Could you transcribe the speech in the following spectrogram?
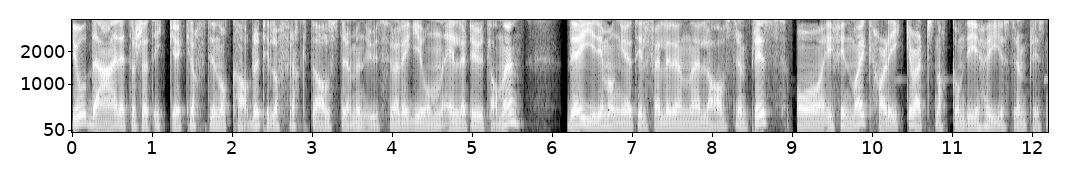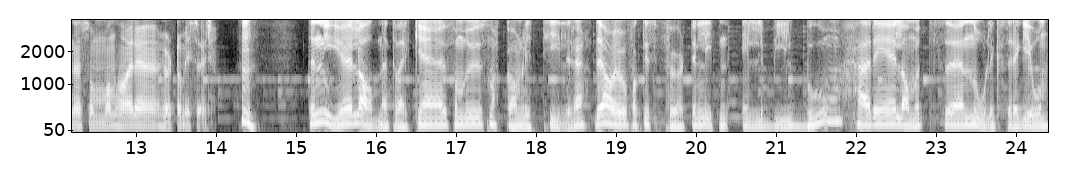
Jo, det er rett og slett ikke kraftig nok kabler til å frakte all strømmen ut fra regionen eller til utlandet. Det gir i mange tilfeller en lav strømpris, og i Finnmark har det ikke vært snakk om de høye strømprisene som man har eh, hørt om i sør. Hm. Det nye ladenettverket som du snakka om litt tidligere, det har jo faktisk ført til en liten elbilboom her i landets eh, nordligste region.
